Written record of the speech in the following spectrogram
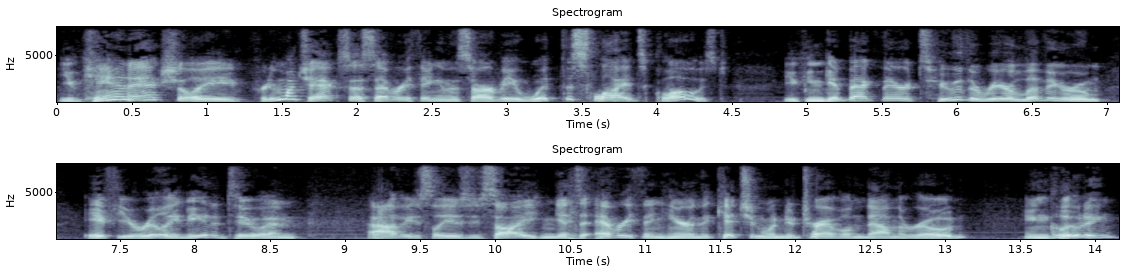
you can actually pretty much access everything in this RV with the slides closed. You can get back there to the rear living room if you really needed to, and Obviously, as you saw, you can get to everything here in the kitchen when you're traveling down the road, including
